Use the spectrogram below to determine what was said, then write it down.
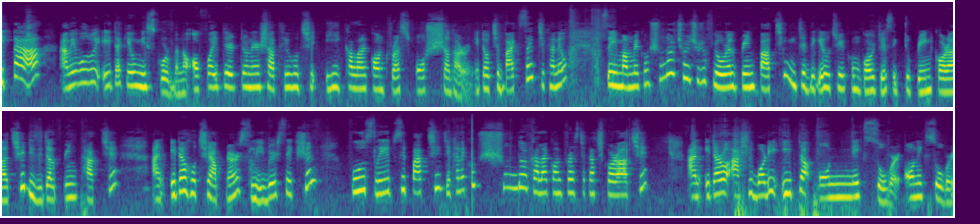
এটা আমি বলব এটা কেউ মিস করবে না। অফ হোয়াইটের টোনের সাথে হচ্ছে এই কালার কন্ট্রাস্ট অসাধারণ। এটা হচ্ছে ব্যাক সাইড যেখানেও সেম আমরা এরকম সুন্দর ছোট ছোট ফ্লোরাল প্রিন্ট পাচ্ছি। নিচের দিকে হচ্ছে এরকম গর্জিয়াস একটু প্রিন্ট করা আছে ডিজিটাল প্রিন্ট থাকছে। অ্যান্ড এটা হচ্ছে আপনার স্লিভের সেকশন ফুল স্লিভস পাচ্ছি, যেখানে খুব সুন্দর কালার কন্ট্রাস্টে কাজ করা আছে। অ্যান্ড এটারও আশি বডি এটা অনেক সোভার অনেক সোভার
